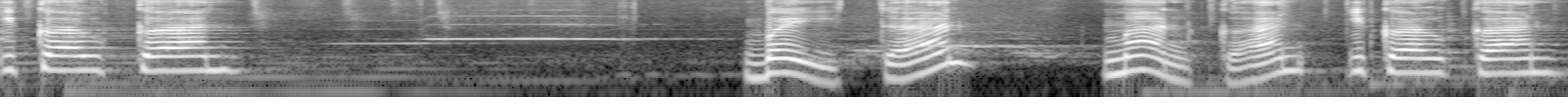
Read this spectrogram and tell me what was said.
икалкан. Байтан манкан икалкан.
